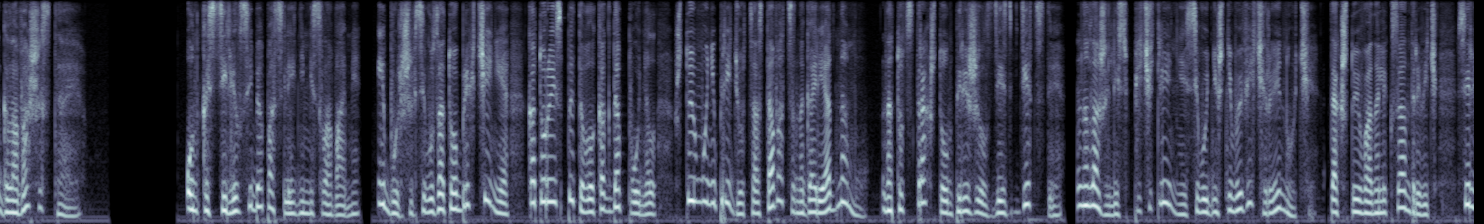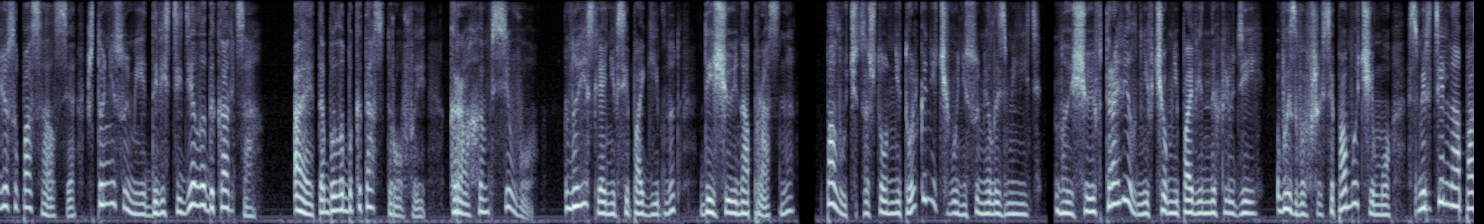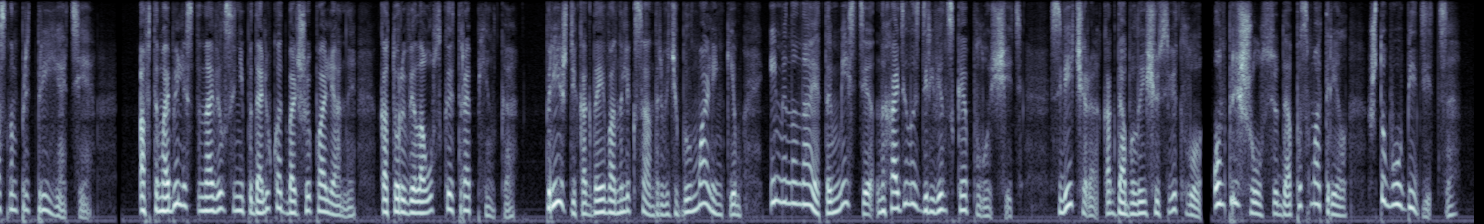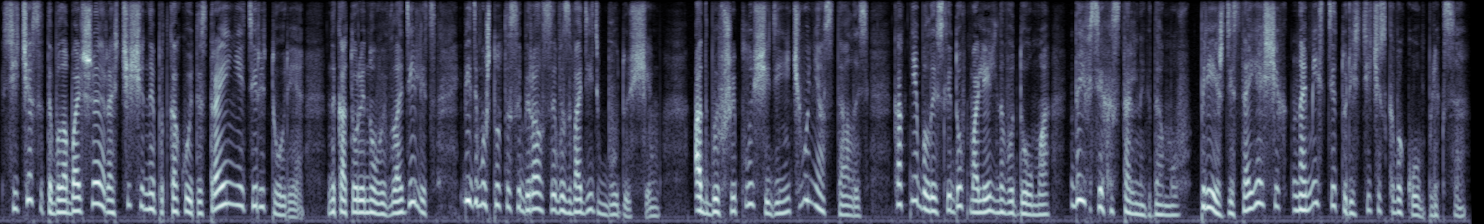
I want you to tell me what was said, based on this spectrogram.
Глава шестая. Он костерил себя последними словами, и больше всего за то облегчение, которое испытывал, когда понял, что ему не придется оставаться на горе одному. На тот страх, что он пережил здесь в детстве, наложились впечатления сегодняшнего вечера и ночи. Так что Иван Александрович всерьез опасался, что не сумеет довести дело до конца. А это было бы катастрофой, крахом всего. Но если они все погибнут, да еще и напрасно, Получится, что он не только ничего не сумел изменить, но еще и втравил ни в чем не повинных людей, вызвавшихся помочь ему в смертельно опасном предприятии. Автомобиль остановился неподалеку от Большой поляны, которой вела узкая тропинка. Прежде, когда Иван Александрович был маленьким, именно на этом месте находилась деревенская площадь. С вечера, когда было еще светло, он пришел сюда, посмотрел, чтобы убедиться — Сейчас это была большая, расчищенная под какое-то строение территория, на которой новый владелец, видимо, что-то собирался возводить в будущем. От бывшей площади ничего не осталось, как не было и следов молельного дома, да и всех остальных домов, прежде стоящих на месте туристического комплекса.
